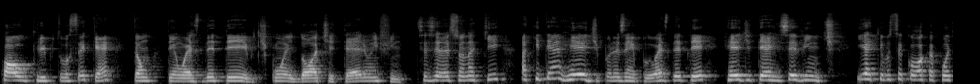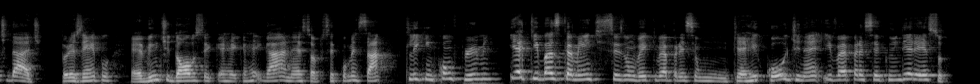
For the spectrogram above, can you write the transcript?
qual cripto você quer. Então tem o SDT, Bitcoin, DOT, Ethereum, enfim. Você seleciona aqui, aqui tem a rede, por exemplo, o SDT, rede TRC20. E aqui você coloca a quantidade. Por exemplo, é 20 dólares você quer recarregar, né? Só para você começar. Clique em Confirme. E aqui, basicamente, vocês vão ver que vai aparecer um QR Code, né? E vai aparecer aqui o endereço.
